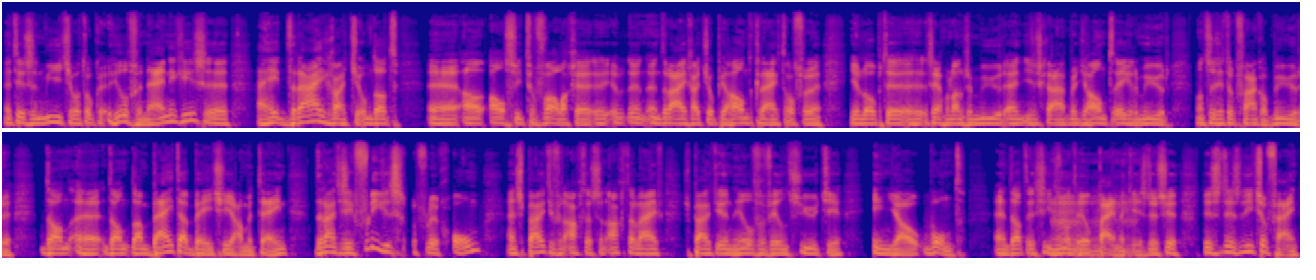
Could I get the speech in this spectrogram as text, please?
Het is een miertje wat ook heel venijnig is. Uh, hij heet draaigatje omdat als hij toevallig een, een, draaigatje op je hand krijgt... of je loopt zeg maar langs een muur en je schaart met je hand tegen de muur... want ze zit ook vaak op muren, dan, dan, dan bijt dat beestje jou meteen. Draait hij zich vliegensvlug om en spuit hij van achter zijn achterlijf... spuit hij een heel vervelend zuurtje in jouw wond. En dat is iets wat heel pijnlijk is. Dus, uh, dus het is niet zo fijn.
